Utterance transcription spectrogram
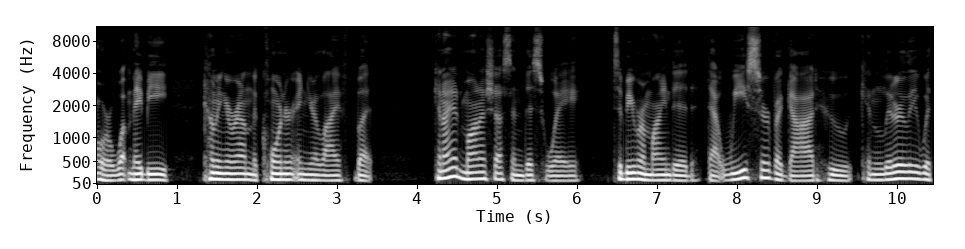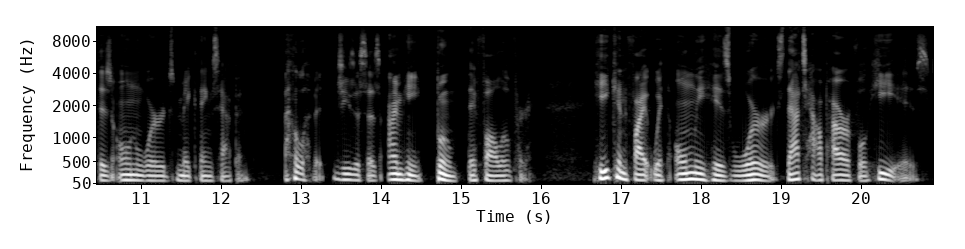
or what may be coming around the corner in your life, but can I admonish us in this way to be reminded that we serve a God who can literally, with his own words, make things happen? I love it. Jesus says, I'm he. Boom, they fall over. He can fight with only his words. That's how powerful he is.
